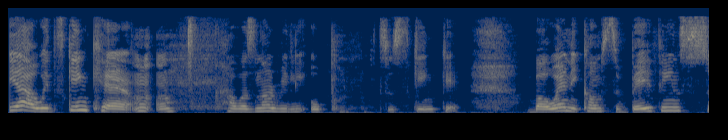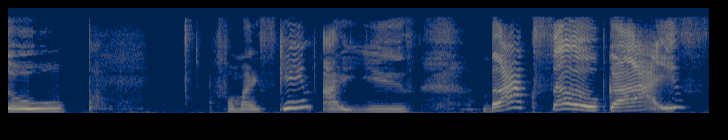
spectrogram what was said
Yeah, with skincare, I was not really open to skincare. But when it comes to bathing soap, for my skin, I use black soap, guys.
